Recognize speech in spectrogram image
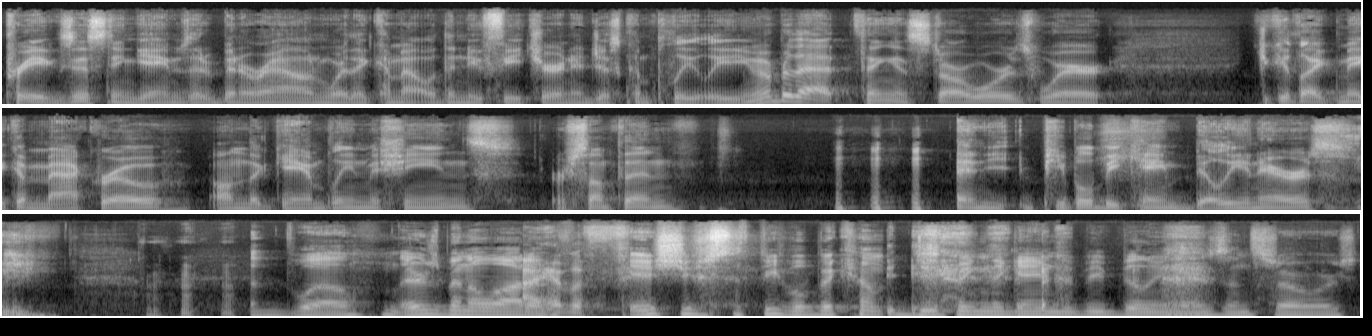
pre-existing games that have been around where they come out with a new feature and it just completely you remember that thing in star wars where you could like make a macro on the gambling machines or something? And people became billionaires Well, there's been a lot I of have a f- issues with people become duping the game to be billionaires in Star Wars.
